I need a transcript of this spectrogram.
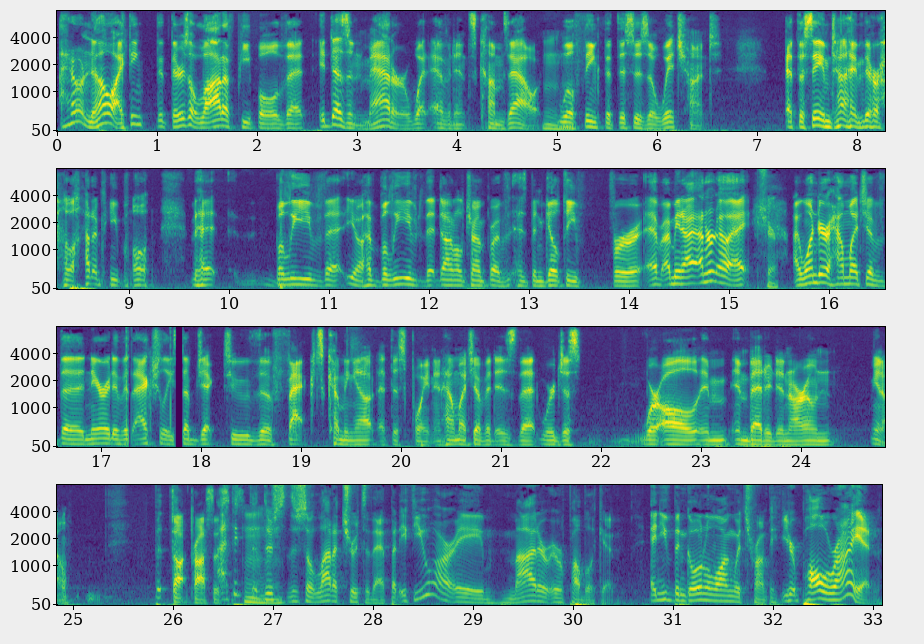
I don't know. I think that there's a lot of people that it doesn't matter what evidence comes out Mhm. will think that this is a witch hunt. At the same time, there are a lot of people that believe that you know have believed that Donald Trump has been guilty forever. I mean, I, I don't know. I Sure. I wonder how much of the narrative is actually subject to the facts coming out at this point, and how much of it is that we're just we're all Im- embedded in our own you know thought process. I think that there's there's a lot of truth to that. But if you are a moderate Republican and you've been going along with Trump, if you're Paul Ryan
